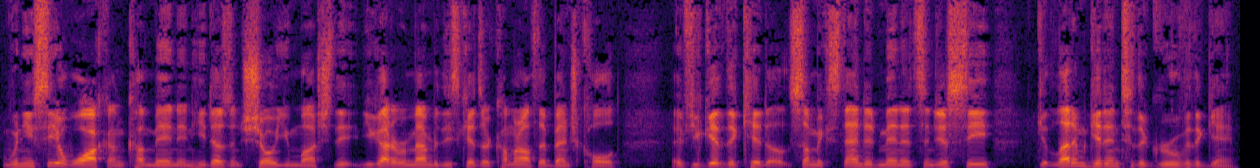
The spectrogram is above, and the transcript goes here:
when you see a walk on come in and he doesn't show you much, th- you got to remember these kids are coming off the bench cold. If you give the kid uh, some extended minutes and just see, get, let him get into the groove of the game.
